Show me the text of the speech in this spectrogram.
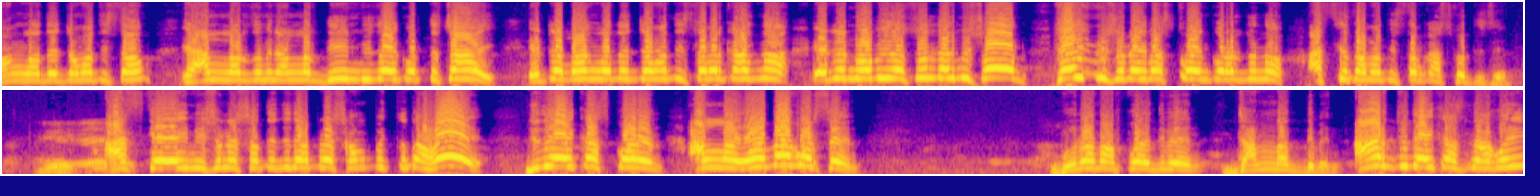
বাংলাদেশ জামাত ইসলাম এই আল্লাহর জমিন আল্লাহর দিন বিজয় করতে চায়। এটা বাংলাদেশ জামাত ইসলামের কাজ না, এটা নবী রসুলদের মিশন। সেই মিশনে বাস্তবায়ন করার জন্য আজকে জামাত ইসলাম কাজ করতেছে। আজকে এই মিশনের সাথে যদি আপনার সম্পৃক্ততা হয়ে, যদি এই কাজ করেন, আল্লাহ ওয়াদা করছেন, গুনাহ মাফ করে দিবেন, জান্নাত দিবেন। আর যদি এই কাজ না করি,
